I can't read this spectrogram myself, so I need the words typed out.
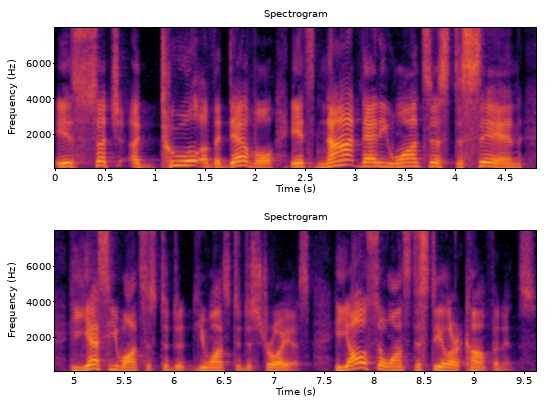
is such a tool of the devil. It's not that he wants us to sin. He, yes, he wants us to de- he wants to destroy us. He also wants to steal our confidence.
